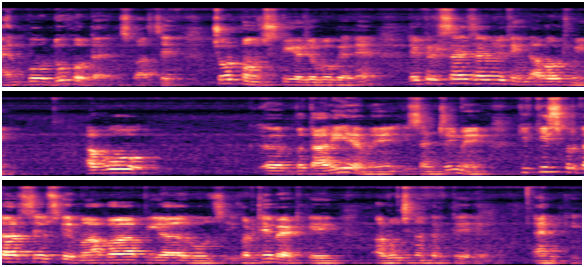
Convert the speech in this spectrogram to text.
Anne को दुख होता है इस बात से। चोट पहुँचती है जब वो कहते हैं they criticise everything about me अब वो बता रही है हमें इस एंट्री में कि किस प्रकार से उसके माँ बाप या रोज इकट्ठे बैठ के आलोचना करते हैं एन की।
